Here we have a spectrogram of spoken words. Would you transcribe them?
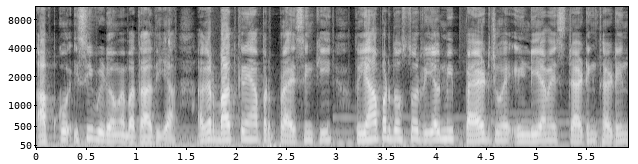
आपको इसी वीडियो में बता दिया। अगर बात करें यहाँ पर प्राइसिंग की तो यहाँ पर दोस्तों रियलमी पैड जो है इंडिया में स्टार्टिंग थर्टीन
